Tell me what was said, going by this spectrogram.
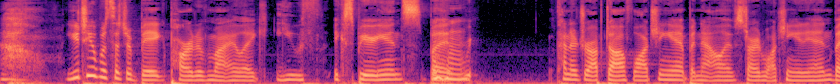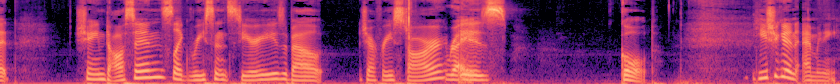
YouTube was such a big part of my like youth experience, but Mhm. re- kind of dropped off watching it, but now I've started watching it in. But Shane Dawson's like recent series about Jeffree Star Right. is gold. He should get an Emmy.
